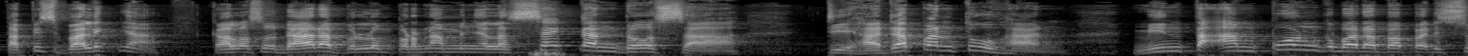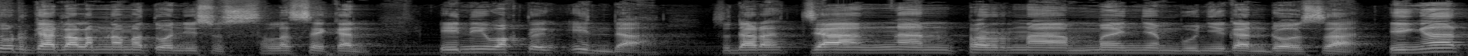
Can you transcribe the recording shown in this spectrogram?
Tapi sebaliknya, kalau saudara belum pernah menyelesaikan dosa di hadapan Tuhan, Minta ampun kepada Bapa di surga dalam nama Tuhan Yesus. Selesaikan. Ini waktu yang indah. Saudara, jangan pernah menyembunyikan dosa. Ingat,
